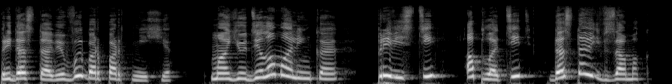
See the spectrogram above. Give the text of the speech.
предоставив выбор портнихе. Мое дело маленькое – привезти, оплатить, доставить в замок.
